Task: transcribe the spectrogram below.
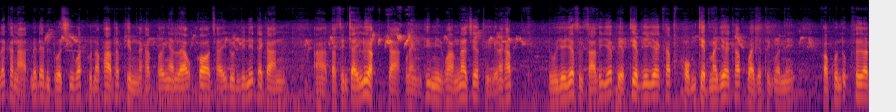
และขนาดไม่ได้เป็นตัวชี้วัดคุณภาพทับทิมนะครับ เพราะงั้นแล้วก็ใช้ดุลพินิจในการตัดสินใจเลือกจากแหล่งที่มีความน่าเชื่อถือนะครับ ดูเยอะๆศึกษาที่เยอะเปรียบเทียบเยอะๆครับผมเจ็บมาเยอะครับกว่าจะถึงวันนี้ ขอบคุณทุกเพื่อน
